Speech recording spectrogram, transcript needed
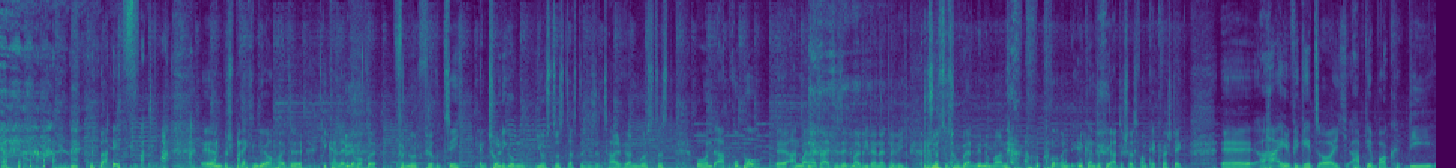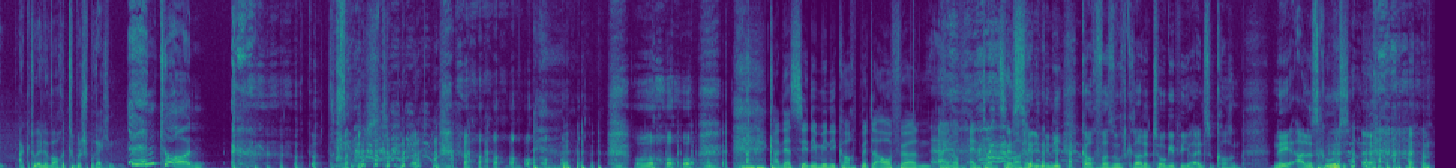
live, äh, besprechen wir heute die Kalenderwoche 45. Entschuldigung, Justus, dass du diese Zahl hören musstest. Und apropos, äh, an meiner Seite sind mal wieder natürlich Justus Hubert Linnemann und Ilkan Sophie Attischers vom Keckversteck. Äh, hi, wie geht's euch? Habt ihr Bock, die aktuelle Woche zu besprechen? Anton! Oh Gott, meine Stimme. oh, Kann der Cine-Mini-Koch bitte aufhören, einen auf Anton zu der machen? City Mini Koch versucht gerade Togepi einzukochen. Nee, alles gut. Ähm,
